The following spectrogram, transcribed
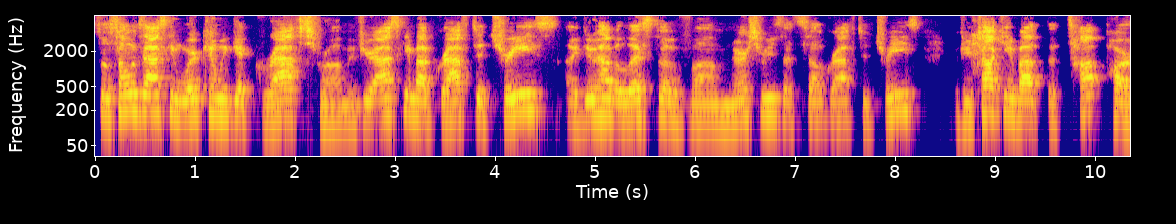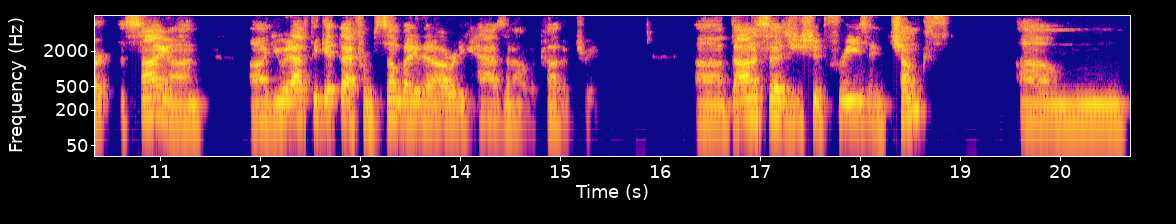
So someone's asking where can we get grafts from? If you're asking about grafted trees, I do have a list of um, nurseries that sell grafted trees. If you're talking about the top part, the scion, uh, you would have to get that from somebody that already has an avocado tree. Uh, Donna says you should freeze in chunks. Um,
